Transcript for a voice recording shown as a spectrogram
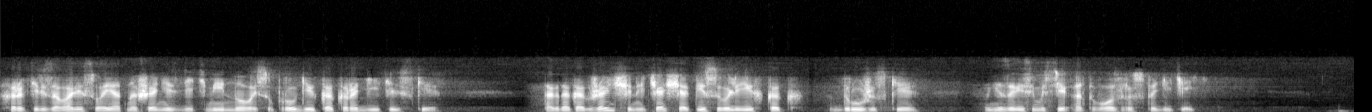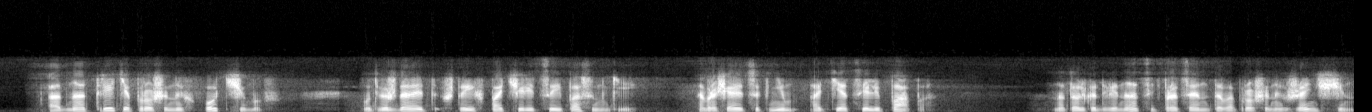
характеризовали свои отношения с детьми новой супруги как родительские, тогда как женщины чаще описывали их как дружеские, вне зависимости от возраста детей. Одна треть опрошенных отчимов утверждает, что их падчерицы и пасынки обращаются к ним отец или папа, но только 12% опрошенных женщин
